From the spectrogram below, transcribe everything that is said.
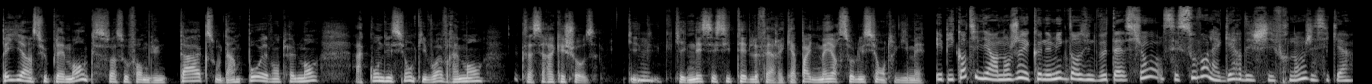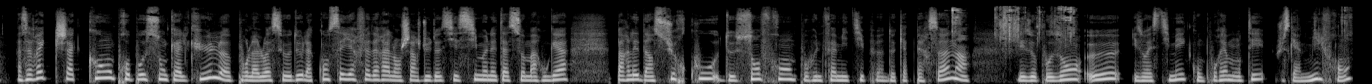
payer un supplément, que ce soit sous forme d'une taxe ou d'impôt éventuellement, à condition qu'ils voient vraiment que ça sert à quelque chose. Qu'il y ait une nécessité de le faire et qu'il n'y a pas une meilleure solution, entre guillemets. Et puis quand il y a un enjeu économique dans une votation, c'est souvent la guerre des chiffres, non, Jessica? Ah, C'est vrai que chaque camp propose son calcul. Pour la loi CO2, la conseillère fédérale en charge du dossier Simonetta Sommaruga parlait d'un surcoût de 100 francs pour une famille type de 4 personnes. Les opposants, eux, ils ont estimé qu'on pourrait monter jusqu'à 1000 francs.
